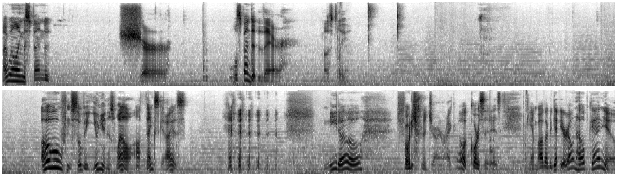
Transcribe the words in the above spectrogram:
I willing to spend it? Sure. We'll spend it there, mostly. Oh, from the Soviet Union as well. Oh, thanks, guys. Neato. 40 from the Jarnreich. Oh, of course it is. Can't bother to get your own help, can you?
